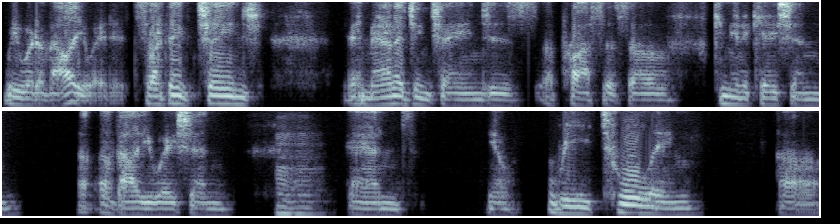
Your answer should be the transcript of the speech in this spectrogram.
we would evaluate it. So I think change and managing change is a process of communication, evaluation, mm-hmm. and you know retooling uh,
